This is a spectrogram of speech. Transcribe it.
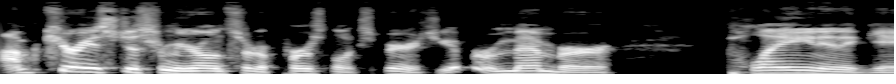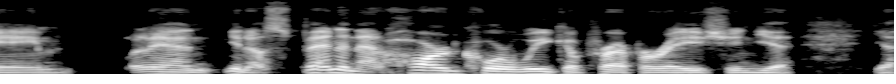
I'm curious, just from your own sort of personal experience, you ever remember playing in a game and you know spending that hardcore week of preparation you you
